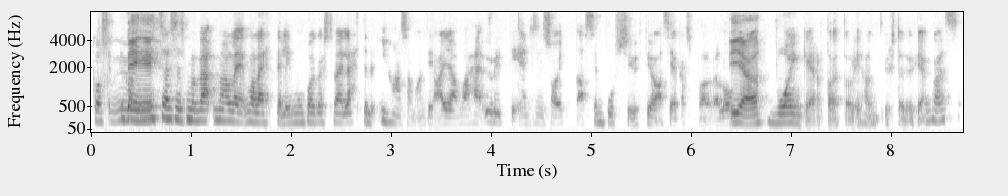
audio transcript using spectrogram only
Koska Niin. itse asiassa mä, mä vale- valehtelin, mun poikaystävä ei lähtenyt ihan saman tien ajan, vaan hän yritti ensin soittaa sen bussiyhtiön asiakaspalveluun. Joo, Voin kertoa, että oli ihan yhtä tyhjän kanssa.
